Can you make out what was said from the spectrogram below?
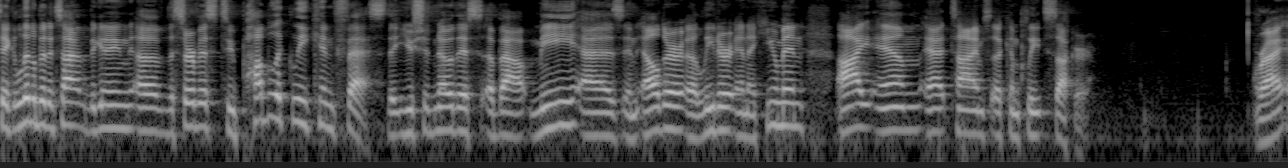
take a little bit of time at the beginning of the service to publicly confess that you should know this about me as an elder, a leader, and a human. I am at times a complete sucker. Right?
